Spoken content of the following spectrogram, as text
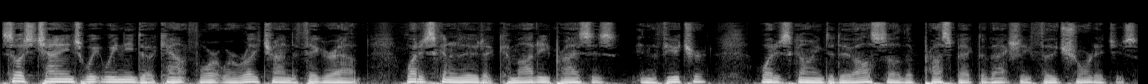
So it's changed. We, we need to account for it. We're really trying to figure out what it's going to do to commodity prices in the future, what it's going to do also the prospect of actually food shortages.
